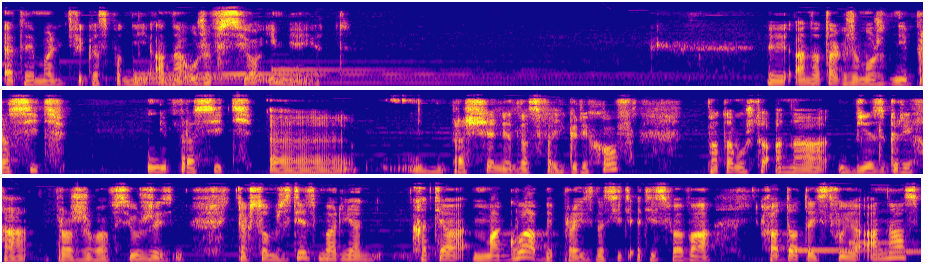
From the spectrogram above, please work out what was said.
этой молитве Господней. Она уже все имеет. она также может не просить не просить э, прощения для своих грехов, потому что она без греха прожила всю жизнь. Так что здесь Мария, хотя могла бы произносить эти слова, ходатайствуя о нас, э,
